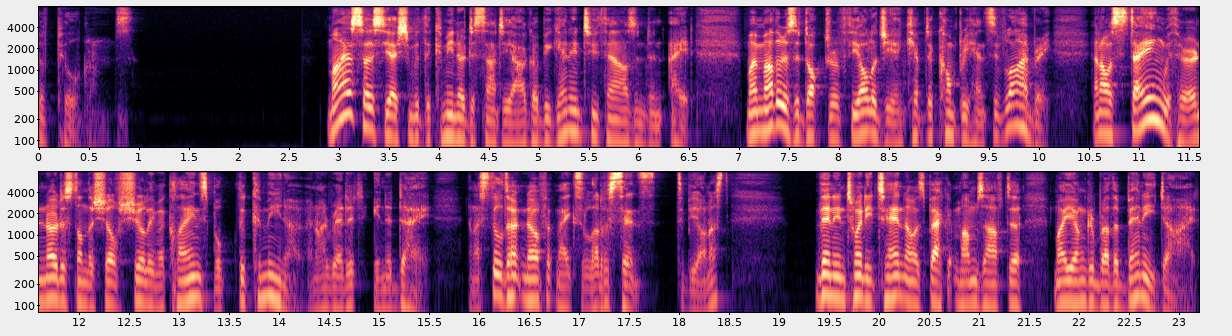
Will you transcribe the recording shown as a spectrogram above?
of pilgrims. My association with the Camino de Santiago began in 2008. My mother is a doctor of theology and kept a comprehensive library, and I was staying with her and noticed on the shelf Shirley MacLaine's book, The Camino, and I read it in a day. And I still don't know if it makes a lot of sense, to be honest. Then in 2010, I was back at mum's after my younger brother Benny died.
